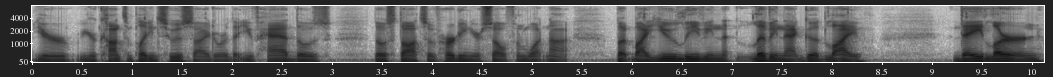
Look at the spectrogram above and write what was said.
you're you're contemplating suicide or that you've had those those thoughts of hurting yourself and whatnot. But by you leaving living that good life, they learn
